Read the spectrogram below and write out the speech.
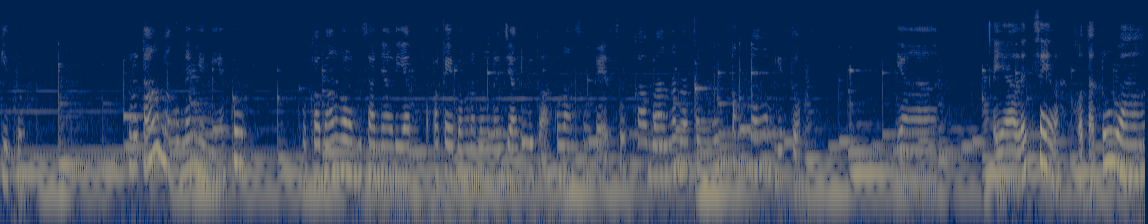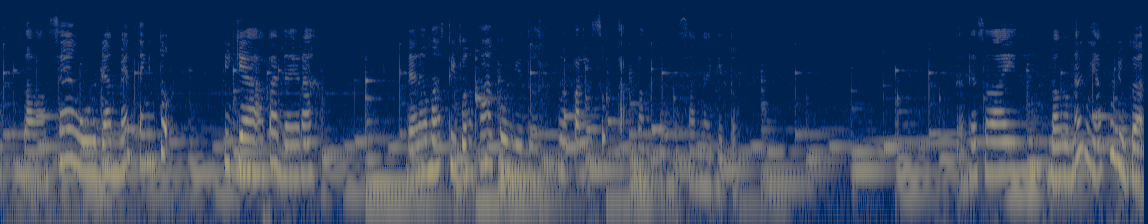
gitu. Terutama bangunannya nih aku suka banget kalau misalnya lihat apa kayak bangunan-bangunan jadul itu aku langsung kayak suka banget langsung numpang banget gitu. Ya kayak let's say lah kota tua Lawang Sewu dan Menteng itu tiga apa daerah daerah mati buat aku gitu. Yang paling suka banget di sana gitu. Dan selain bangunannya aku juga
